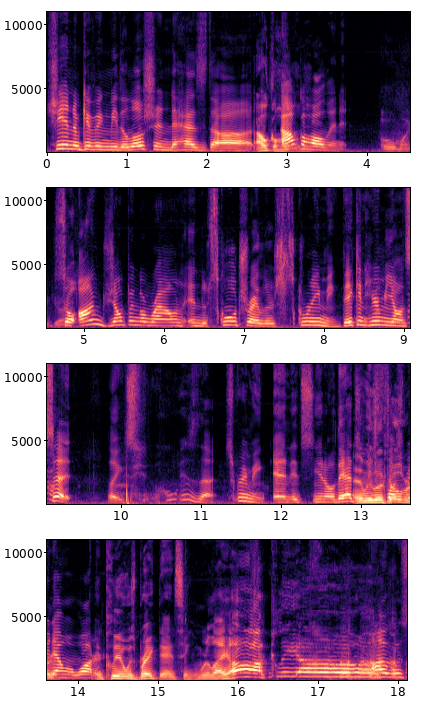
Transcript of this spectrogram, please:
she ended up giving me the lotion that has the uh, Alcohol in it. alcohol in it. Oh my God. So I'm jumping around in the school trailers screaming. They can hear me on set. Like, who is that screaming? And it's, you know, they had to then we just flush over, me down with water. and Khleo was breakdancing, and we're like, "Ah, Khleo!" I was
